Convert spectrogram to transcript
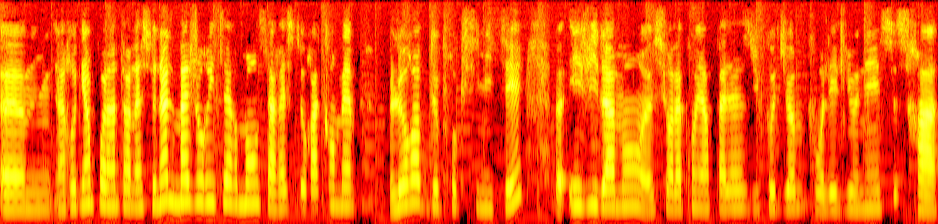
Euh, un regain pour l'international. Majoritairement, ça restera quand même l'Europe de proximité. Euh, évidemment, euh, sur la première place du podium pour les Lyonnais, ce sera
